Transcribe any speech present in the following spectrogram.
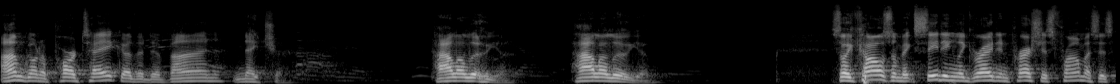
I'm going to partake of the divine nature. Hallelujah. Hallelujah. So he calls them exceedingly great and precious promises.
